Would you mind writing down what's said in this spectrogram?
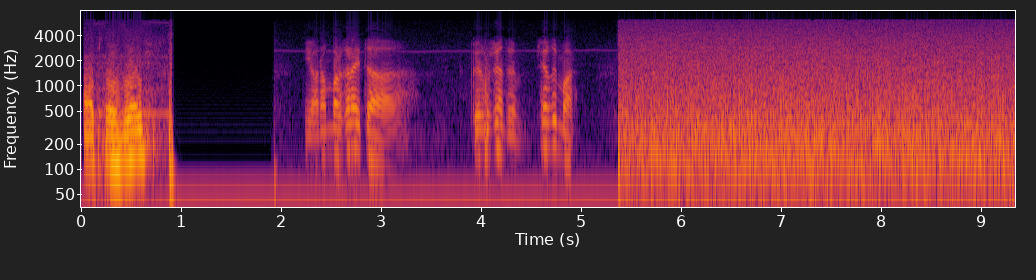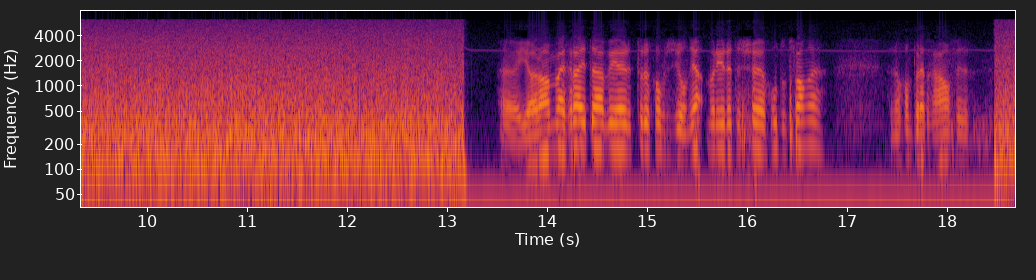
Afstand information. Jan Margaretha, Kustwachtcentrum, zegt u maar. Uh, Joran Margaretha weer terug op het station. Ja, meneer, het is uh, goed ontvangen. Nog een prettige avond verder.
